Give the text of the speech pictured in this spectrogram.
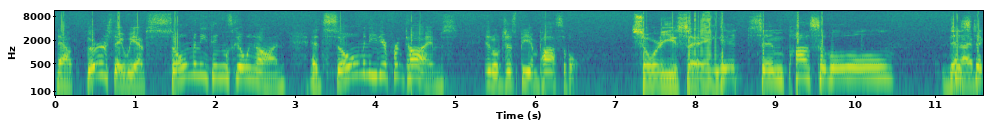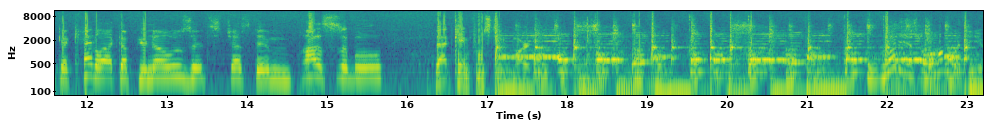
Now, Thursday, we have so many things going on at so many different times, it'll just be impossible. So what are you saying? It's impossible Then to I'm- stick a Cadillac up your nose. It's just impossible. That came from Steve Martin. what is wrong with you?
